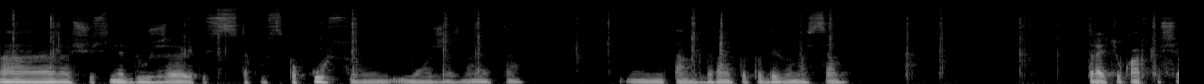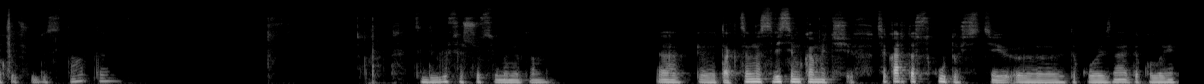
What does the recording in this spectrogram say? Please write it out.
е, щось не дуже, якусь таку спокусу може, знаєте. Так, давайте подивимося. Третю карту ще хочу дістати. Це дивлюся, щось у мене там. Е, Так, це в нас вісімка мечів. Це карта скутості, е, такої, знаєте, коли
